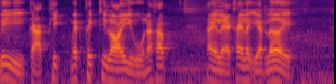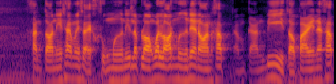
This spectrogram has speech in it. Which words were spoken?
บี้กากพริกเม็ดพริกที่ลอยอยู่นะครับ ให้แหลกให้ละเอียดเลย ขั้นตอนนี้ถ้าไม่ใส่ถุงมือนี่รับรองว่าร้อนมือแน่นอนครับทำการบี้ต่อไปนะครับ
